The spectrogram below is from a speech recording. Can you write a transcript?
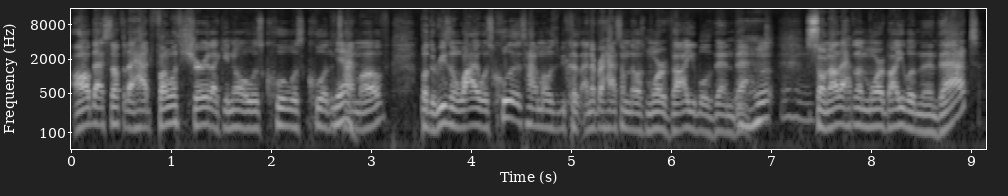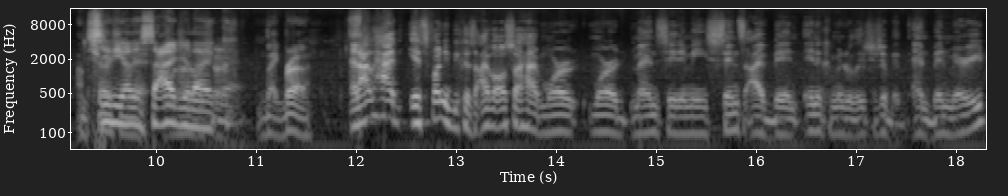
all that stuff that I had fun with, sure, like you know, it was cool, it was cool at the Yeah. time of. But the reason why it was cool at the time of was because I never had something that was more valuable than that. Mm-hmm. Mm-hmm. So now that I have something more valuable than that, I'm See the other it. side, you're like, 100%. Like, bruh, And I've had it's funny because I've also had more more men say to me since I've been in a committed relationship and been married,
